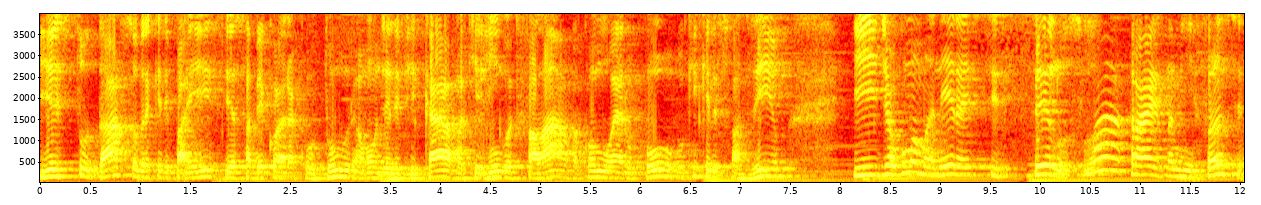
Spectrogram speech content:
ia estudar sobre aquele país, ia saber qual era a cultura, onde ele ficava, que língua que falava, como era o povo, o que, que eles faziam. E de alguma maneira esses selos lá atrás na minha infância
